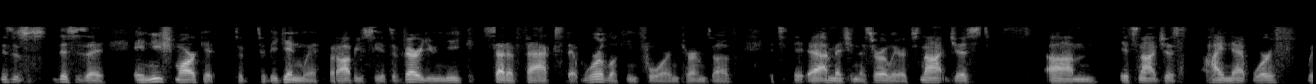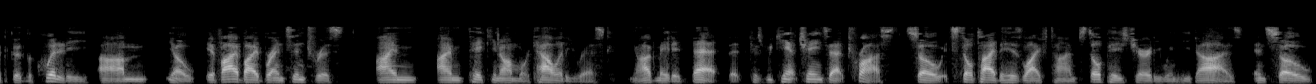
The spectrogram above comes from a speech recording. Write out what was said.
This is this is a, niche market to, to begin with, but obviously it's a very unique set of facts that we're looking for in terms of it's. It, I mentioned this earlier. It's not just um, it's not just high net worth with good liquidity. Um, you know, if I buy Brent's interest, I'm I'm taking on mortality risk. You know, I've made a bet that because we can't change that trust. So it's still tied to his lifetime, still pays charity when he dies. And so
